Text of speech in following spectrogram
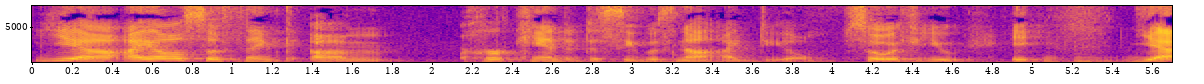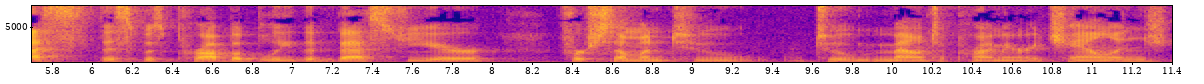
Yeah, I also think um, her candidacy was not ideal. So if you, it, yes, this was probably the best year for someone to to mount a primary challenge.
